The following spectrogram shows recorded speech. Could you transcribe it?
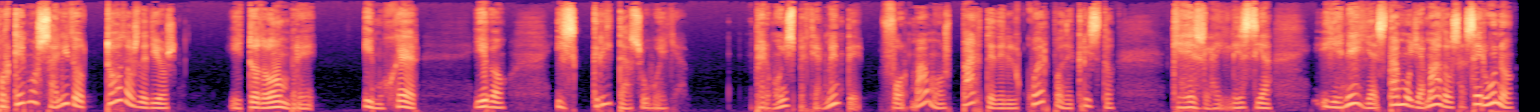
porque hemos salido todos de Dios, y todo hombre y mujer lleva inscrita su huella. Pero muy especialmente formamos parte del cuerpo de Cristo, que es la Iglesia, y en ella estamos llamados a ser uno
